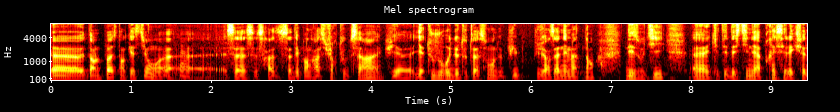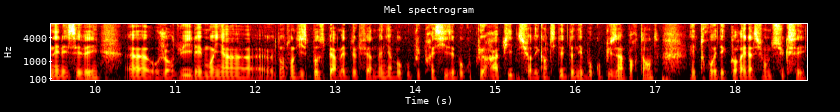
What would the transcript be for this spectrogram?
euh, dans le poste en question. Euh, ça, sera, ça, dépendra surtout de ça. Et puis, il y a toujours eu, de toute façon, depuis plusieurs années maintenant, des outils qui étaient destinés à présélectionner les CV. Aujourd'hui, les moyens dont on dispose permettent de le faire de manière beaucoup plus précise et beaucoup plus rapide sur des quantités de données beaucoup plus importantes et de trouver des corrélations de succès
